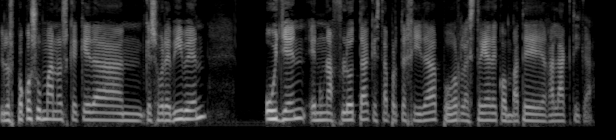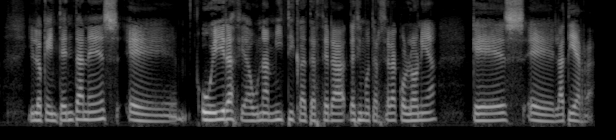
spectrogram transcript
y los pocos humanos que quedan, que sobreviven, huyen en una flota que está protegida por la estrella de combate galáctica. Y lo que intentan es eh, huir hacia una mítica tercera, decimotercera colonia que es eh, la Tierra.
